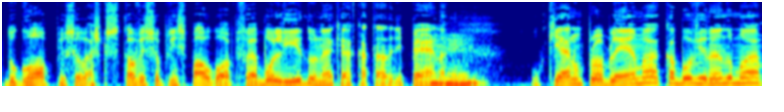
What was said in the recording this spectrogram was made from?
do golpe, o seu, acho que talvez seu principal golpe foi abolido, né? Que é a catada de perna. Uhum. O que era um problema acabou virando uma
